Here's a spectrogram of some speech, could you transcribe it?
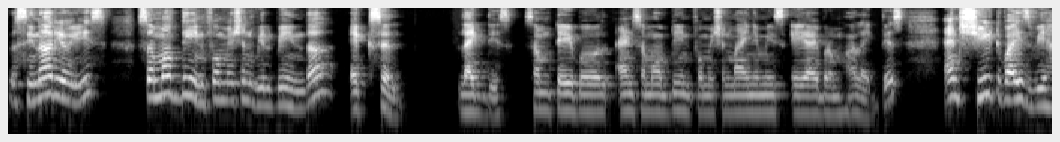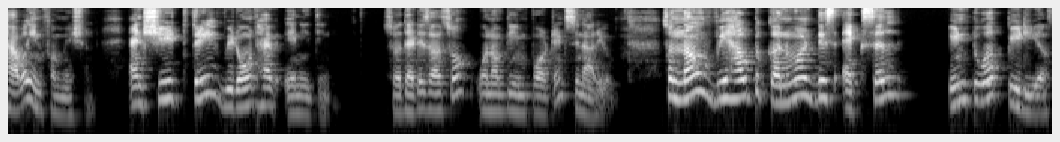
The scenario is some of the information will be in the Excel like this. Some table and some of the information. My name is ai brahma like this. And sheet wise we have a information. And sheet 3 we don't have anything. So that is also one of the important scenario. So now we have to convert this excel into a pdf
